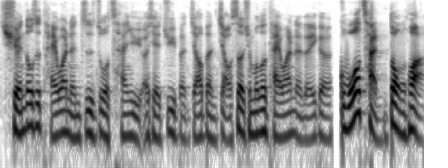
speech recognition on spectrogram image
全都是台湾人制作参与，而且剧本、脚本、角色全部都是台湾人的一个国产动画，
